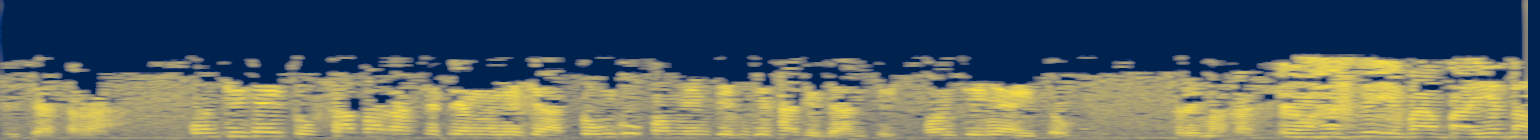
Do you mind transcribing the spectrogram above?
sejahtera. Kuncinya itu, sabar rakyat Indonesia, tunggu pemimpin kita diganti. Kuncinya itu. Terima kasih. Terima kasih Pak Prayitno.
